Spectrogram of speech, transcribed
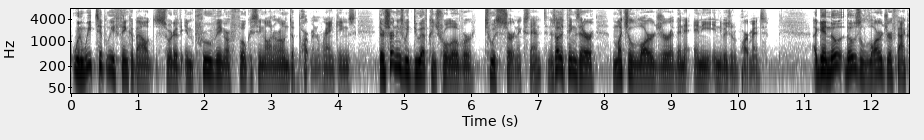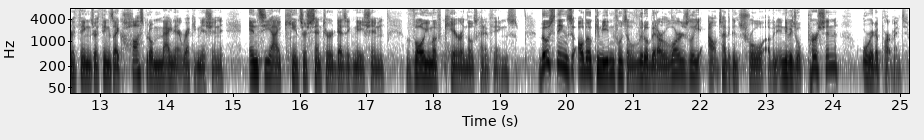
When we typically think about sort of improving or focusing on our own department rankings, there are certain things we do have control over to a certain extent. And there's other things that are much larger than any individual department. Again, those larger factor things are things like hospital magnet recognition, NCI Cancer Center designation, volume of care, and those kind of things. Those things, although can be influenced a little bit, are largely outside the control of an individual person or a department.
